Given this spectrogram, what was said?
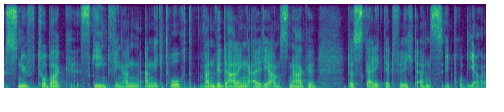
Snüftobak Skingfingern anektocht, wann wir darling all die am Snake, das gallig det vielleicht ans üt probiere.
